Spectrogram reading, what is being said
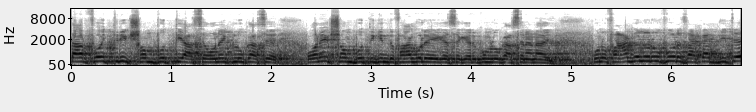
তার পৈতৃক সম্পত্তি আছে, অনেক লোক আছে, অনেক সম্পত্তি কিন্তু পাগল হয়ে গেছে, এরকম লোক আছে না নাই? কোনো পাগলের উপর জাকাত দিতে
